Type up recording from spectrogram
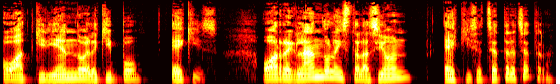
o adquiriendo el equipo X, o arreglando la instalación X, etcétera, etcétera.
